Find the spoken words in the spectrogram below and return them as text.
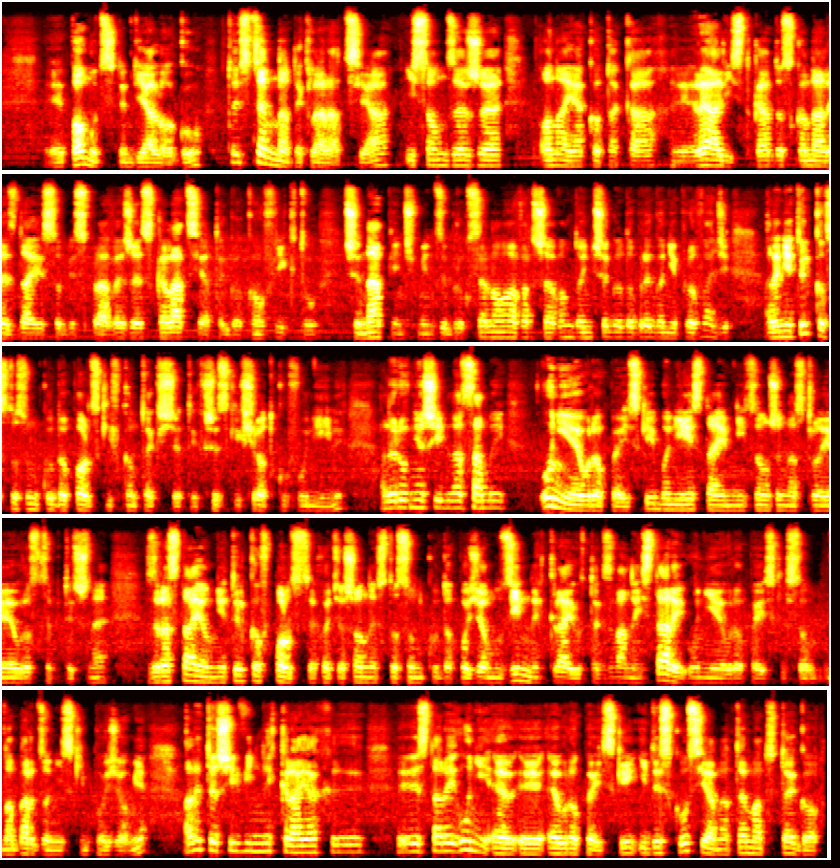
y, pomóc w tym dialogu. To jest cenna deklaracja i sądzę, że ona jako taka y, realistka doskonale zdaje sobie sprawę, że eskalacja tego konfliktu czy napięć między Brukselą a Warszawą do niczego dobrego nie prowadzi, ale nie tylko w stosunku do Polski w kontekście tych wszystkich środków unijnych, ale również i dla samej Unii Europejskiej, bo nie jest tajemnicą, że nastroje eurosceptyczne wzrastają nie tylko w Polsce, chociaż one w stosunku do poziomu z innych krajów tak zwanej starej Unii Europejskiej są na bardzo niskim poziomie, ale też i w innych krajach y, y, starej Unii e, y, Europejskiej. I dyskusja na temat tego,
